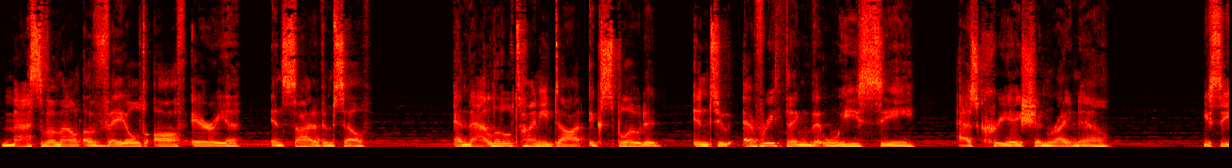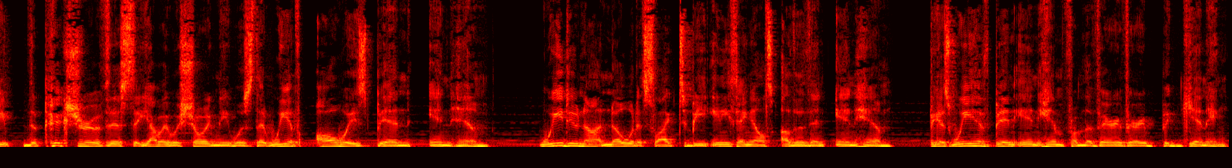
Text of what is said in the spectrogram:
massive amount of veiled off area inside of himself. And that little tiny dot exploded into everything that we see as creation right now. You see, the picture of this that Yahweh was showing me was that we have always been in Him. We do not know what it's like to be anything else other than in Him because we have been in Him from the very, very beginning.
